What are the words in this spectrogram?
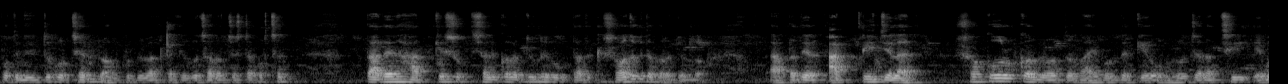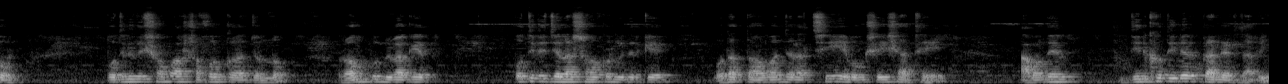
প্রতিনিধিত্ব করছেন, রংপুর বিভাগটাকে গোছানোর চেষ্টা করছেন তাদের হাতকে শক্তিশালী করার জন্য এবং তাদেরকে সহযোগিতা করার জন্য আপনাদের আটটি জেলার সকল কর্মরত ভাই বোনদেরকে অনুরোধ জানাচ্ছি এবং প্রতিনিধি সভা সফল করার জন্য রংপুর বিভাগের প্রতিটি জেলার সহকর্মীদেরকে উদাত্ত আহ্বান জানাচ্ছি এবং সেই সাথে আমাদের দীর্ঘদিনের প্রাণের দাবি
